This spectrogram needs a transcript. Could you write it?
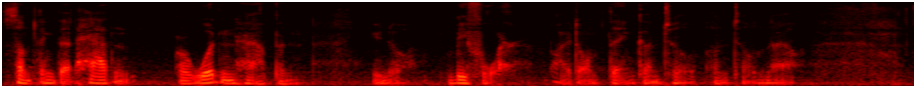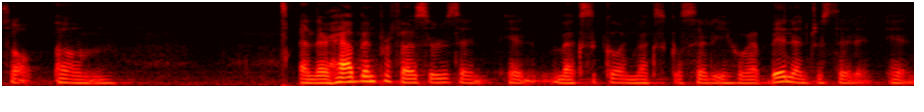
something that hadn't or wouldn't happen, you know, before. I don't think until until now. So. Um, and there have been professors in, in Mexico and Mexico City who have been interested in, in,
